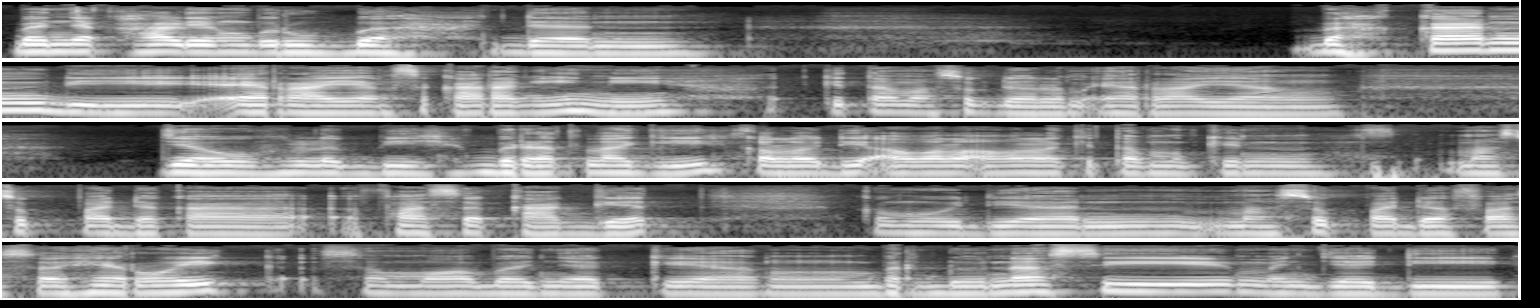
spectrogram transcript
Banyak hal yang berubah dan bahkan di era yang sekarang ini kita masuk dalam era yang jauh lebih berat lagi. Kalau di awal-awal kita mungkin masuk pada ka- fase kaget, kemudian masuk pada fase heroik, semua banyak yang berdonasi menjadi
